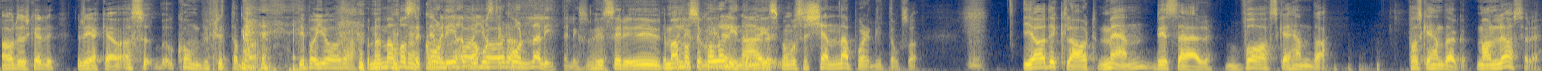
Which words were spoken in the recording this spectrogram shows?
Ja, du ska reka. Alltså, kom, vi flyttar bara. Det är bara att göra. Men man måste Nej, kolla, bara man måste göra. kolla lite. Liksom. Hur ser det ut? Man måste liksom, kolla lite, Nice? Man måste känna på det lite också. Ja, det är klart. Men det är så här, vad ska hända? Vad ska hända? Man löser det.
